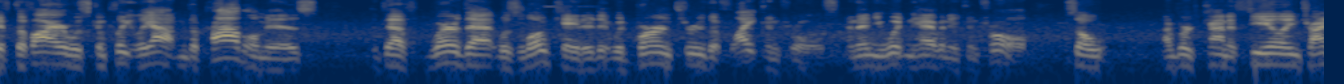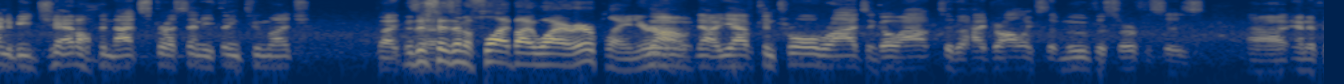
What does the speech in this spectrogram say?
if the fire was completely out, and the problem is that where that was located, it would burn through the flight controls, and then you wouldn't have any control. So we're kind of feeling, trying to be gentle and not stress anything too much. But, this uh, isn't a fly-by-wire airplane. You're no, no. You have control rods that go out to the hydraulics that move the surfaces, uh, and if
